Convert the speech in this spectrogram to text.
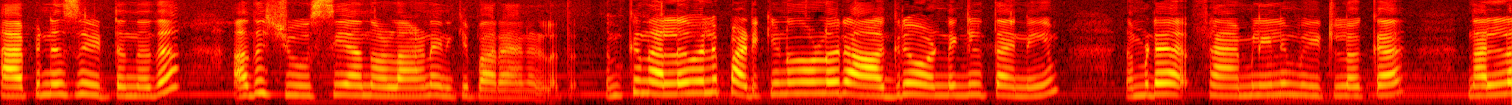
ഹാപ്പിനെസ് കിട്ടുന്നത് അത് ചൂസ് ചെയ്യുക എന്നുള്ളതാണ് എനിക്ക് പറയാനുള്ളത്. നമുക്ക് നല്ലപോലെ പഠിക്കണം എന്നുള്ള ഒരു ആഗ്രഹം ഉണ്ടെങ്കിൽ തന്നെയും നമ്മുടെ ഫാമിലിയിലും വീട്ടിലൊക്കെ നല്ല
